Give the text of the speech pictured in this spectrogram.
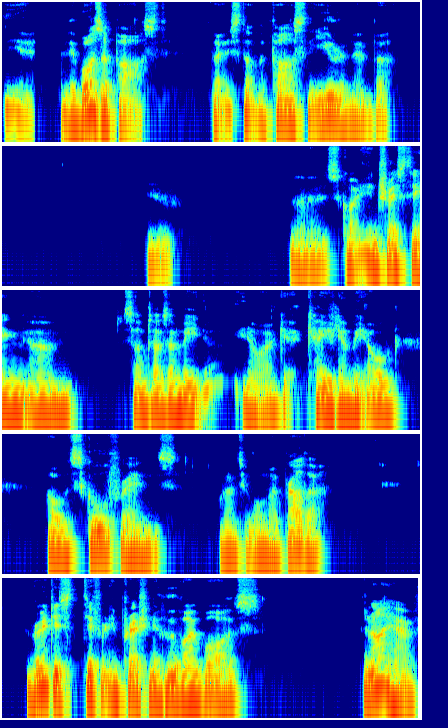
yeah, there was a past, but it's not the past that you remember. Yeah. Uh, it's quite interesting. Um, sometimes I meet, you know, I get occasionally I meet old, old school friends when I talk my brother. A very dis- different impression of who I was than I have.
